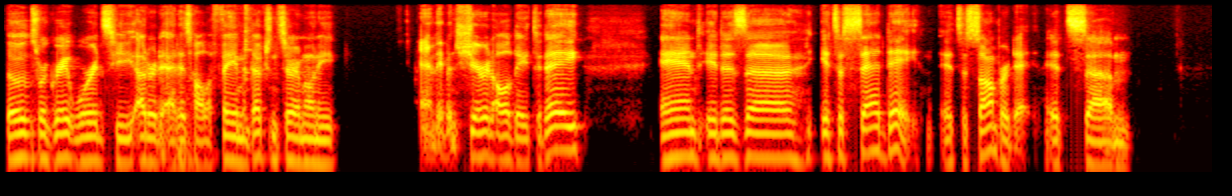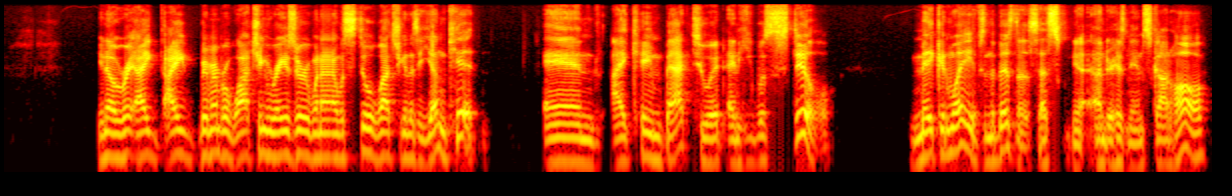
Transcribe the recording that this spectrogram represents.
those were great words he uttered at his Hall of Fame induction ceremony, and they've been shared all day today. And it is a it's a sad day. It's a somber day. It's um, you know, I I remember watching Razor when I was still watching it as a young kid, and I came back to it, and he was still making waves in the business. That's you know, under his name, Scott Hall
